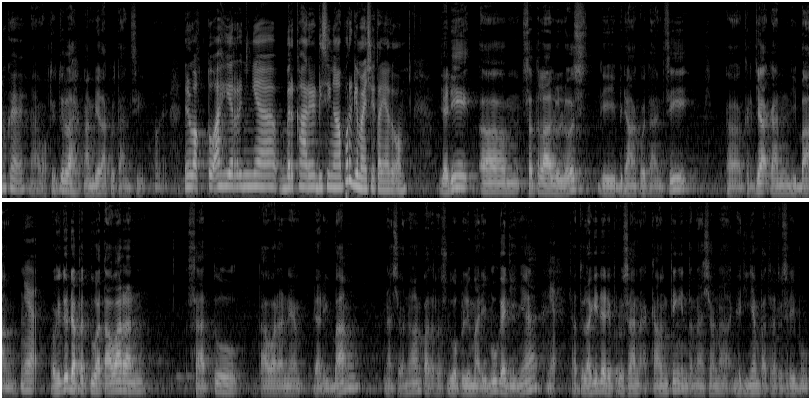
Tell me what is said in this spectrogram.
Oke. Nah waktu itulah ngambil akuntansi. Oke. Dan waktu akhirnya berkarir di Singapura gimana ceritanya tuh Om? Jadi em, setelah lulus di bidang akuntansi eh, kerja kan di bank. Ya. Waktu itu dapat dua tawaran. Satu tawarannya dari bank, nasional 425 ribu gajinya. Ya. Satu lagi dari perusahaan accounting internasional gajinya 400 ribu.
